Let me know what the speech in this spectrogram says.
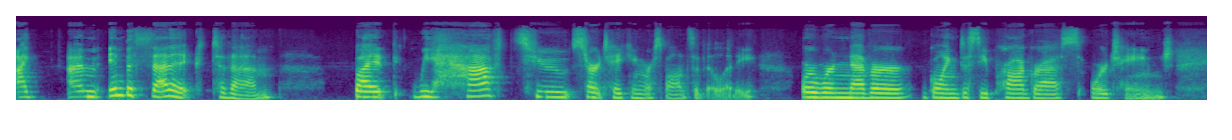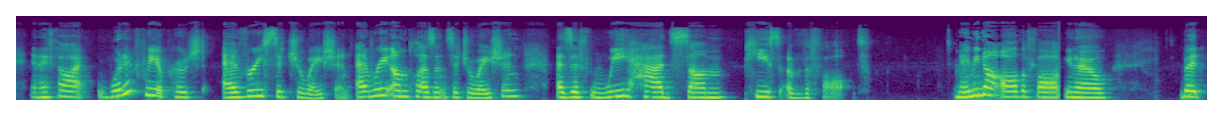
I, I'm empathetic to them, but we have to start taking responsibility, or we're never going to see progress or change. And I thought, what if we approached every situation, every unpleasant situation, as if we had some piece of the fault? Maybe not all the fault, you know, but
